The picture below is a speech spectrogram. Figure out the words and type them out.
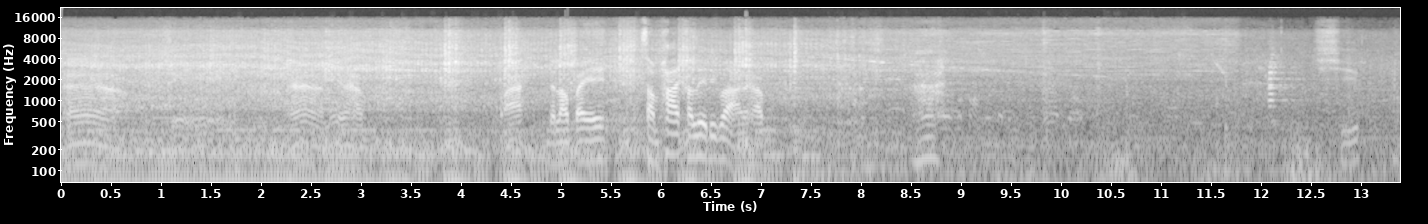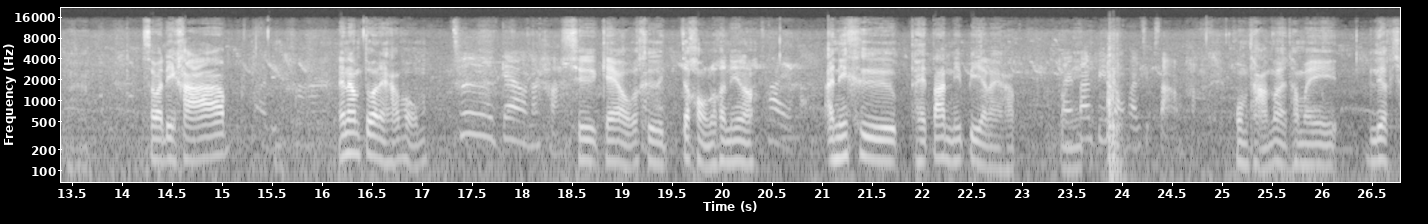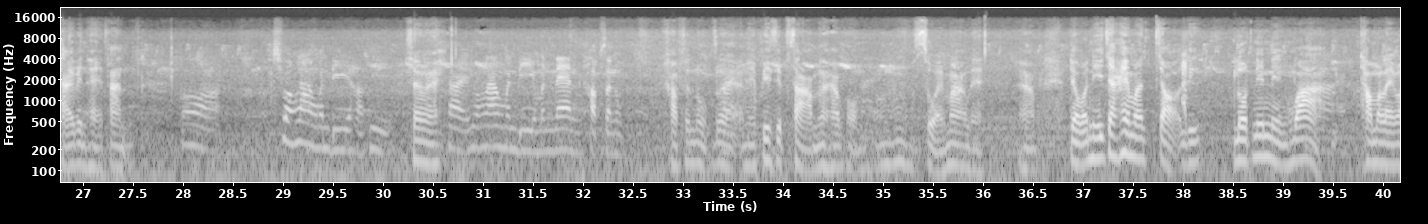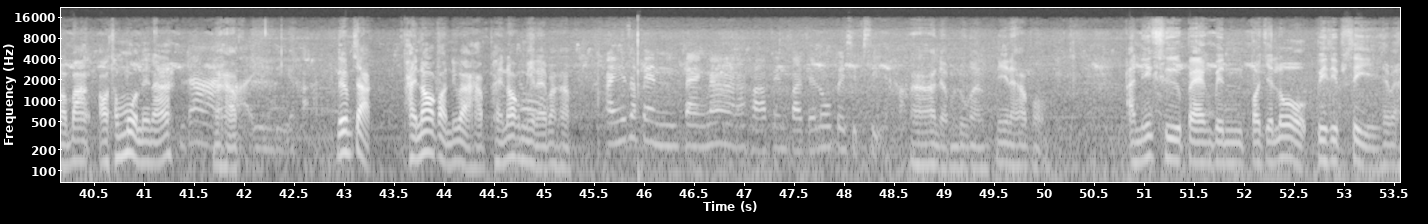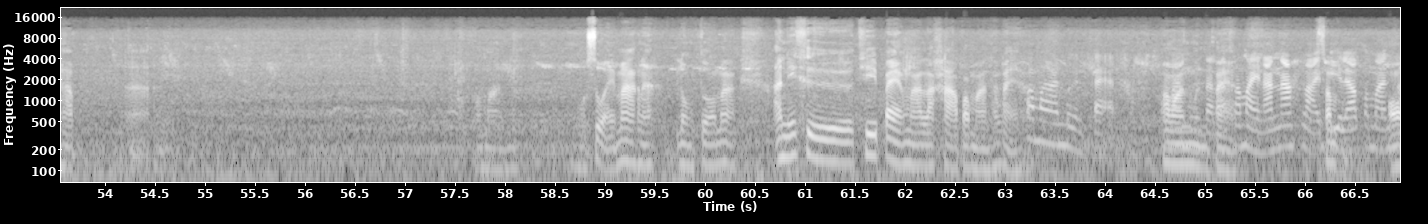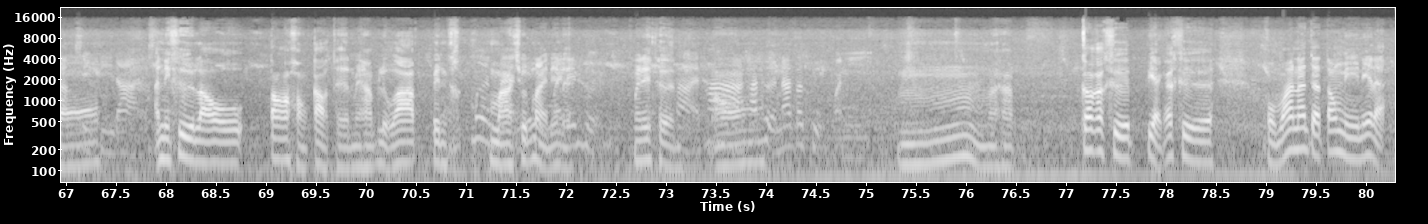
อ่าโอเคอ่านี่นะครับไปเดี๋ยวเราไปสัมภาษณ์เขาเลยดีกว่านะครับอ่าชิปนะครับสวัสดีครับ สวัสดีค่ะ แนะนำตัวหน่อยครับผม ชื่อแก้วนะคะ ชื่อแก้วก็คือเจ้าของรถคันนี้เนาะใช่ค่ะ อันนี้คือไททันนี่ปีอะไรครับ ไทตัวนี้ ทันปี 2013 ค่ะ ผมถามหน่อยทำไมเลือกใช้เป็นไททันก็ช่วงล่างมันดีค่ะพี่ ใช่ไหมใช่ช่วงล่างมันดีมันแน่นขับสนุก ขับสนุกด้วย ใช่ อันนี้ปี 13 นะครับผมอืมสวยมากเลยนะครับ เดี๋ยววันนี้จะให้มาเจาะลึกรถนิดนึงว่าทำอะไรมาบ้างเอาทั้งหมดเลยนะ ได้นะครับ ค่ะยินดีค่ะ เริ่มจากภายนอกก่อนดีกว่าครับ ภายนอกมีอะไรบ้างครับอันนี้จะเป็นแปลงหน้านะคะ เป็นปาเจโร่ปี14 ค่ะ อ่าเดี๋ยวมาดูกันนี่นะครับผม อันนี้คือแปลงเป็นปอเจโร่ปี14ใช่ไหมครับอ่านี่ประมาณนี้โหสวยมากนะ ลงตัวมาก อันนี้คือที่แปลงมาราคาประมาณเท่าไหร่ครับประมาณ18,000ค่ะประมาณ18,000 18,000 สมัยนั้นนะหลายสมปีแล้วประมาณอ๋อ3-4ปีได้อันนี้คือเราต้องเอาของเก่าเทิร์นไหมครับ หรือว่าเป็น18,000มาชุดใหม่นี่เลย ไม่ได้ถึงไม่ได้เทิร์นใช่ถ้าอ๋อถ้าเถินน่าจะถูกกว่านี้ อืมนะครับ ก็ก็คือเปลี่ยนก็คือ ผมว่าน่าจะต้องมีนี่แหละ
